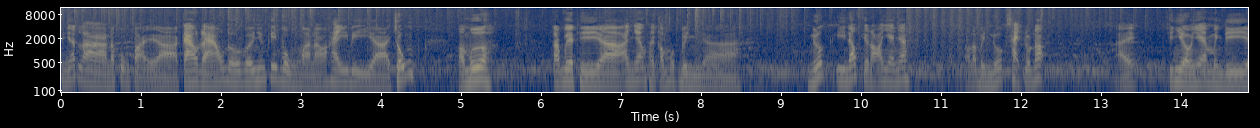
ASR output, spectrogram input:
Thứ nhất là nó không phải à, cao ráo đối với những cái vùng mà nó hay bị à, trũng và mưa. Đặc biệt thì à, anh em phải có một bình nước inox cho nó anh em nhé. Đó là bình nước sạch luôn đó. Đấy, chứ nhiều anh em mình đi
